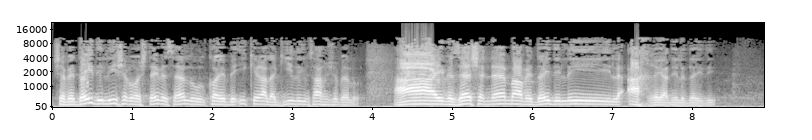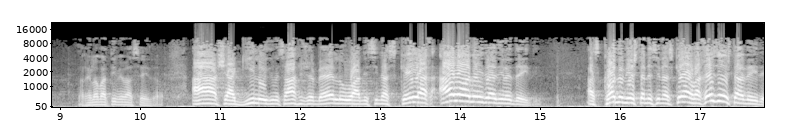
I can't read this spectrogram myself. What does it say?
שבדיידי לי שבראש טייבס אלול, כהי בעיקר על הגילוי נצרך משבאלול. איי, וזה שנאמר ודיידי לי לאחרי אני לדיידי. הרי לא מתאים עם הסדר. אה, שהגילוי מצרכים שבאלו הוא הנסינס-כיח, על האביידה אני לדיידי. אז קודם יש את הנסינס-כיח ואחרי זה יש את האביידה.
